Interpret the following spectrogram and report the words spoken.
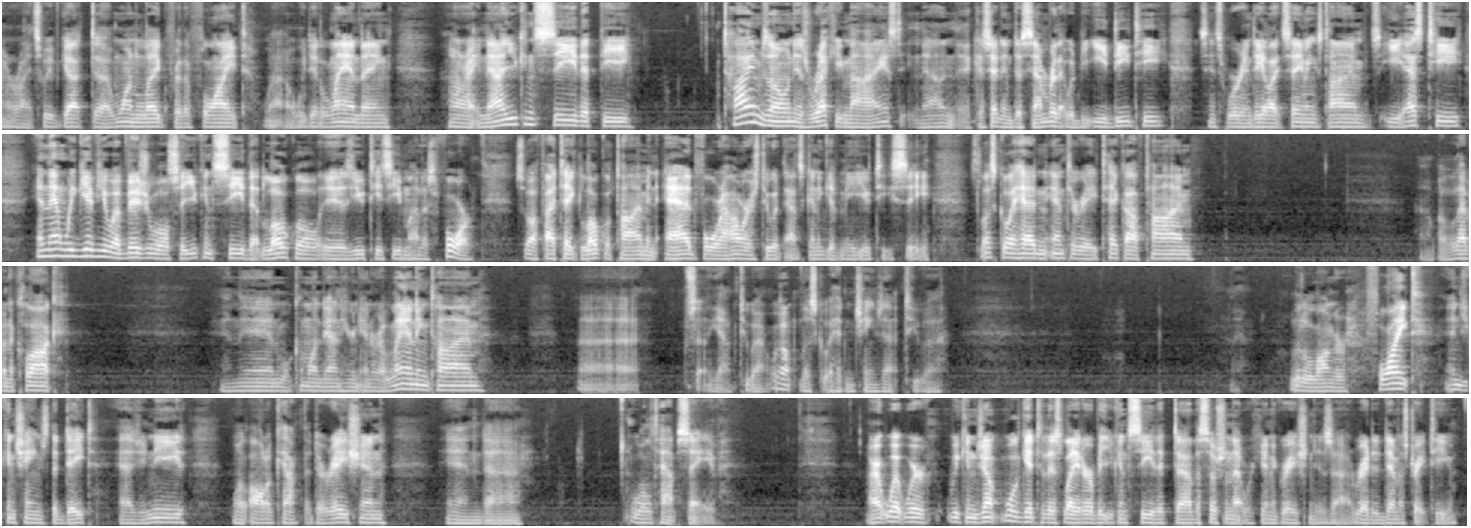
all right so we've got uh, one leg for the flight wow we did a landing all right now you can see that the time zone is recognized now like i said in december that would be edt since we're in daylight savings time it's est and then we give you a visual so you can see that local is UTC minus 4. So if I take local time and add 4 hours to it, that's going to give me UTC. So let's go ahead and enter a takeoff time of 11 o'clock. And then we'll come on down here and enter a landing time. Uh, so yeah, two hours. Well, let's go ahead and change that to uh, a little longer flight and you can change the date as you need. We'll auto calc the duration and uh, we'll tap save. All right, what we're we can jump. We'll get to this later, but you can see that uh, the social network integration is uh, ready to demonstrate to you.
